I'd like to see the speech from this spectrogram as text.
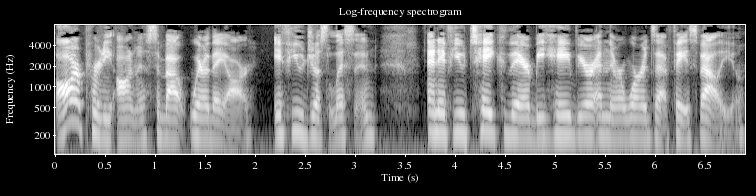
are pretty honest about where they are if you just listen and if you take their behavior and their words at face value.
